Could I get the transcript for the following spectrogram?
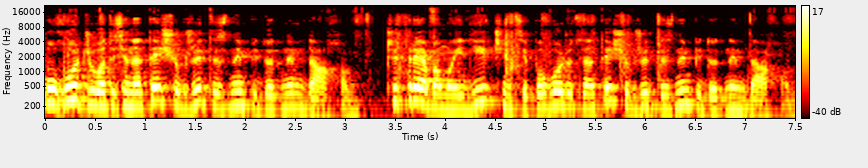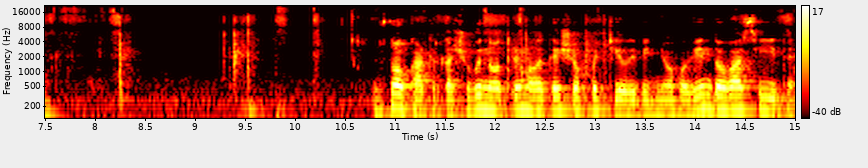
погоджуватися на те, щоб жити з ним під одним дахом? Чи треба моїй дівчинці погоджуватися на те, щоб жити з ним під одним дахом? Ну, Знов картерка, що ви не отримали те, що хотіли від нього. Він до вас їде.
